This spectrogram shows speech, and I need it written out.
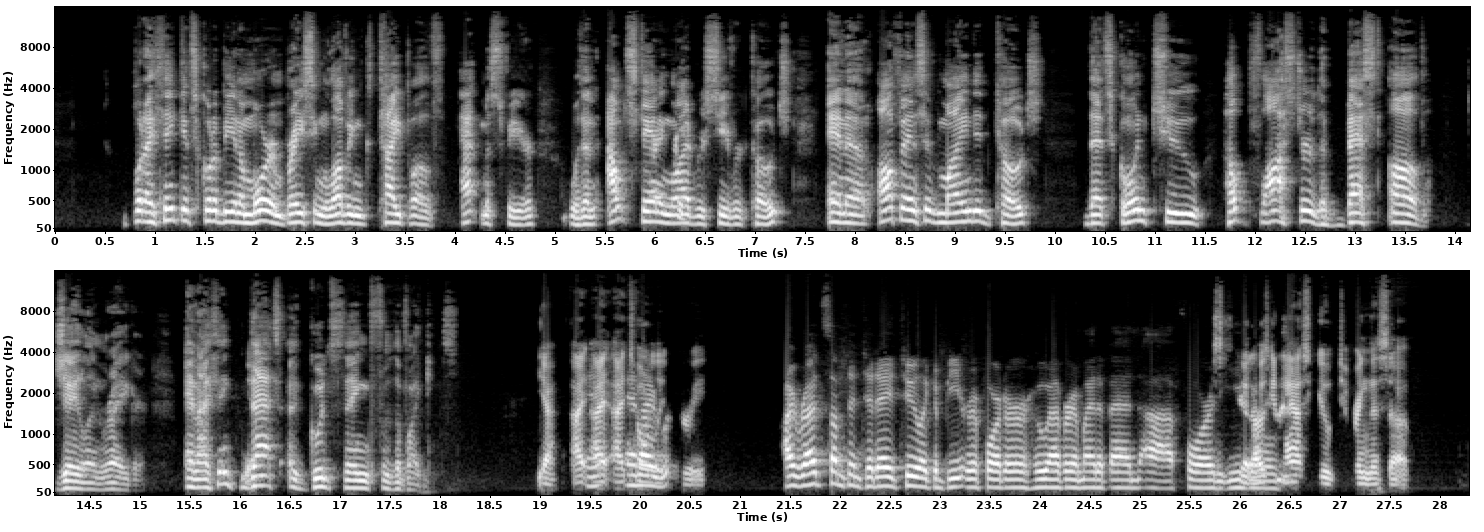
But I think it's going to be in a more embracing, loving type of atmosphere with an outstanding wide receiver coach and an offensive minded coach that's going to help foster the best of Jalen Reagor. And I think yeah. that's a good thing for the Vikings. Yeah, I, and, I, I totally I, agree. I read something today too, like a beat reporter, whoever it might have been, uh, for the Eagles. I was going to ask you to bring this up.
